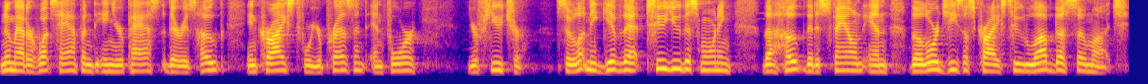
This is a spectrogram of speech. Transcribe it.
no matter what's happened in your past. There is hope in Christ for your present and for your future. So let me give that to you this morning the hope that is found in the Lord Jesus Christ, who loved us so much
